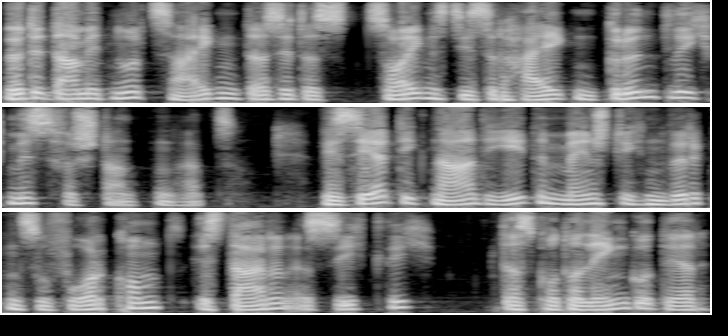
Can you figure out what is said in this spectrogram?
würde damit nur zeigen, dass er das Zeugnis dieser Heiligen gründlich missverstanden hat. Wie sehr die Gnade jedem menschlichen Wirken zuvorkommt, ist daran ersichtlich, dass Cotolengo, der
